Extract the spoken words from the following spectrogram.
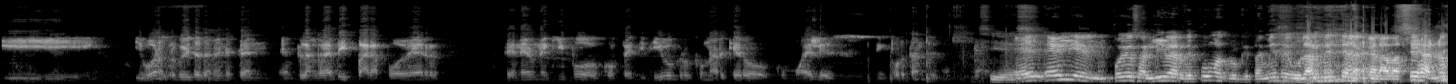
y, y bueno, creo que ahorita también está en, en plan grande y para poder tener un equipo competitivo, creo que un arquero como él es, importantes. Es. Él, él y el pollo salívar de Pumas, porque también regularmente la calabacea, ¿no?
